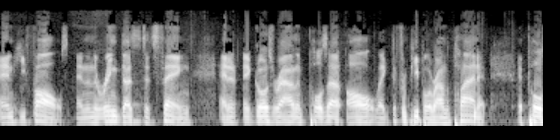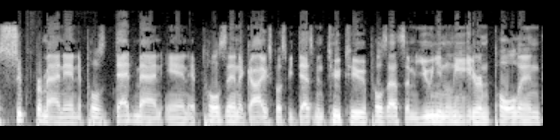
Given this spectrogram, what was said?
and he falls, and then the ring does its thing, and it, it goes around and pulls out all like different people around the planet. It pulls Superman in, it pulls Deadman in, it pulls in a guy who's supposed to be Desmond Tutu, it pulls out some union leader in Poland.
